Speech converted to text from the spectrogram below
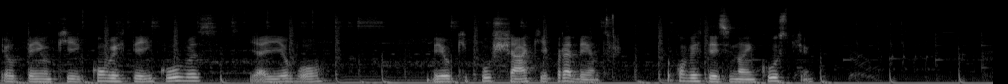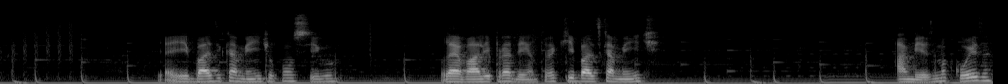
Eu tenho que converter em curvas e aí eu vou meio que puxar aqui para dentro. Vou converter esse nó em cúspide. E aí basicamente eu consigo levar ali para dentro. Aqui basicamente a mesma coisa.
